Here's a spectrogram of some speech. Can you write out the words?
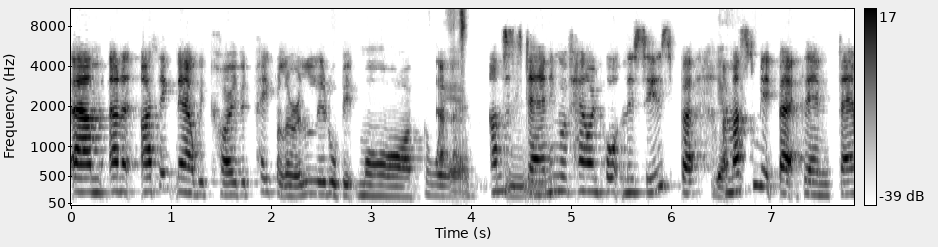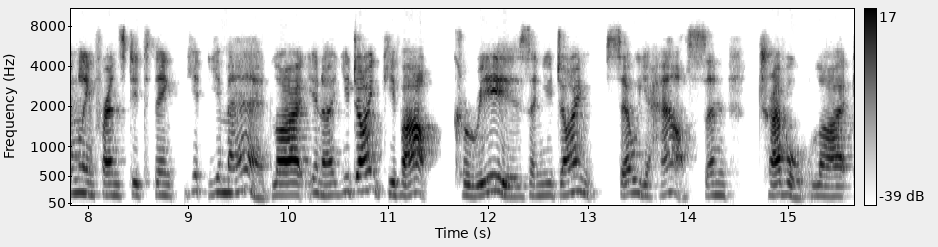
um, and I think now with COVID, people are a little bit more aware, uh, understanding mm. of how important this is. But yeah. I must admit, back then, family and friends did think, you're mad. Like, you know, you don't give up careers and you don't sell your house and travel like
